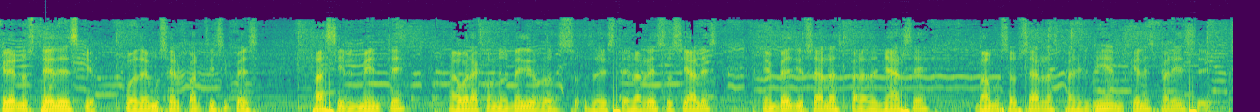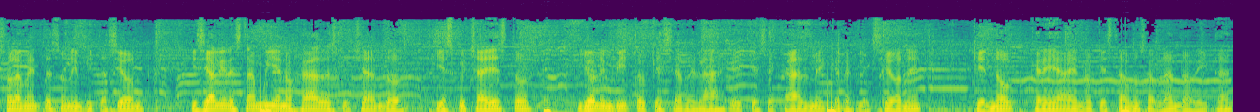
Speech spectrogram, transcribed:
¿Creen ustedes que podemos ser partícipes fácilmente ahora con los medios, este, las redes sociales, en vez de usarlas para dañarse, vamos a usarlas para el bien? ¿Qué les parece? Solamente es una invitación. Y si alguien está muy enojado escuchando y escucha esto, yo le invito a que se relaje, que se calme, que reflexione, que no crea en lo que estamos hablando ahorita,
